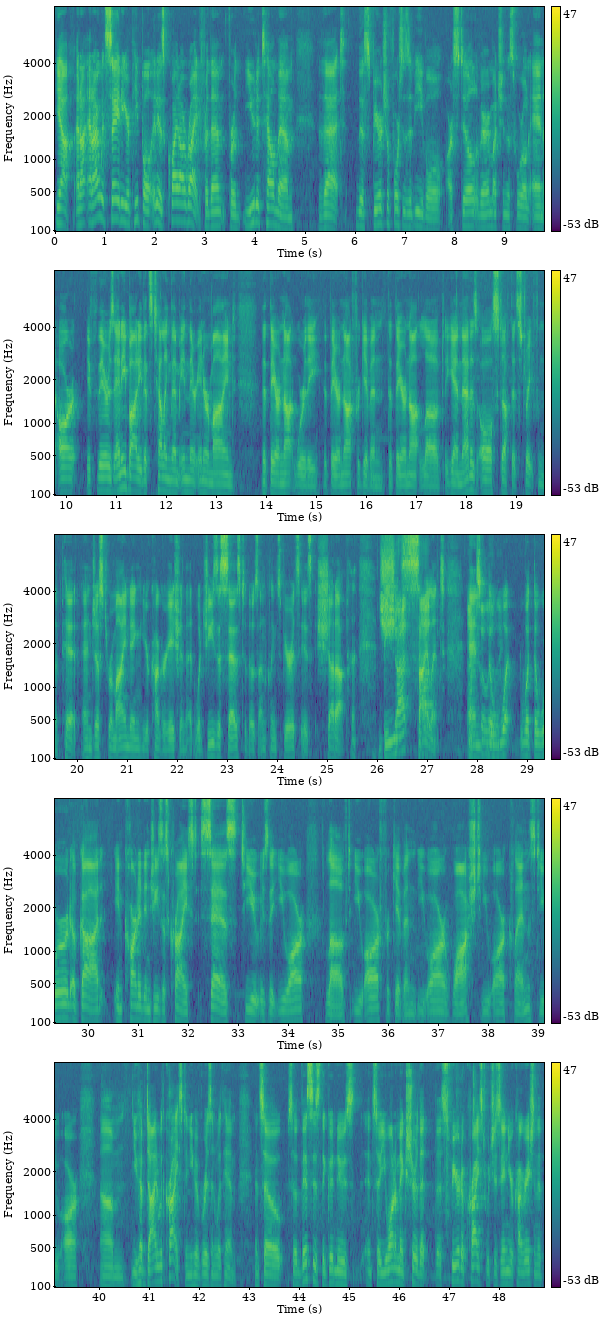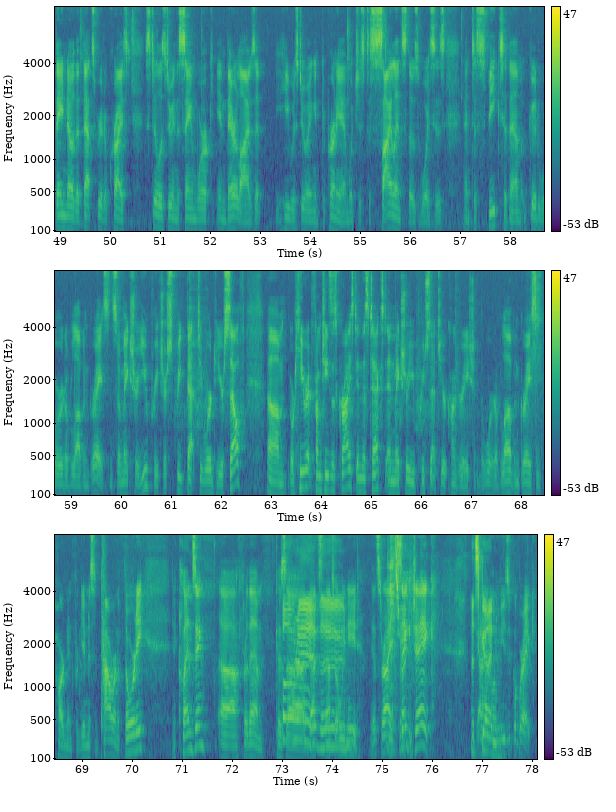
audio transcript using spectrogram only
Yeah, and I, and I would say to your people, it is quite all right for them for you to tell them that the spiritual forces of evil are still very much in this world, and are if there is anybody that's telling them in their inner mind that they are not worthy, that they are not forgiven, that they are not loved. Again, that is all stuff that's straight from the pit, and just reminding your congregation that what Jesus says to those unclean spirits is shut up, be Shut up. silent. And the what what the word of God incarnate in Jesus Christ says to you is that you are loved, you are forgiven, you are washed, you are cleansed, you are um, you have died with Christ and you have risen with Him. And so so this is the good news. And so you want to make sure that the Spirit of Christ, which is in your congregation, that they know that that Spirit of Christ still is doing the same work in their lives that he was doing in Capernaum, which is to silence those voices and to speak to them a good word of love and grace. And so make sure you, preacher, speak that to word to yourself um, or hear it from Jesus Christ in this text and make sure you preach that to your congregation the word of love and grace and pardon and forgiveness and power and authority and cleansing uh, for them. Because uh, that's, that's what we need. That's right. That's Sing, right. Jake. That's Gotta good. musical break.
